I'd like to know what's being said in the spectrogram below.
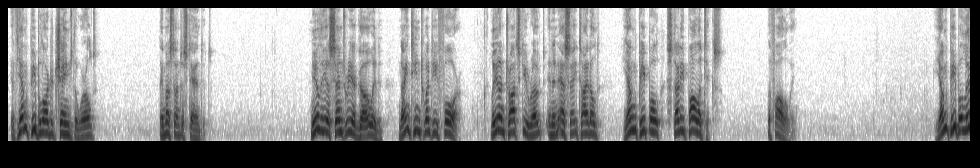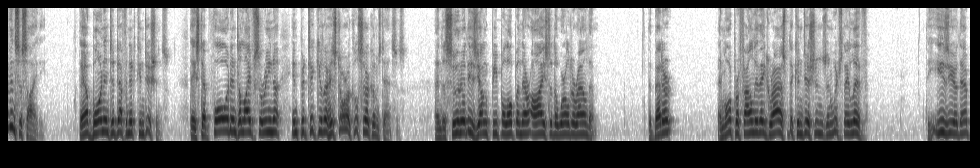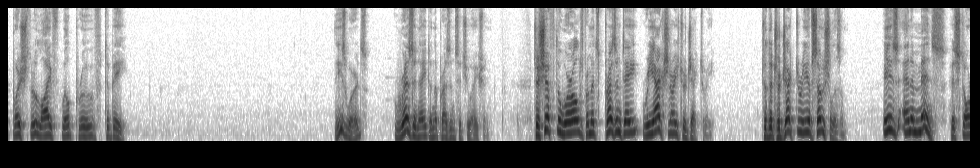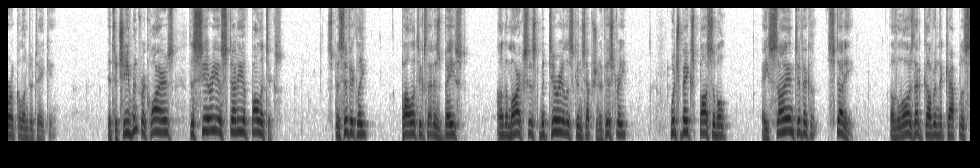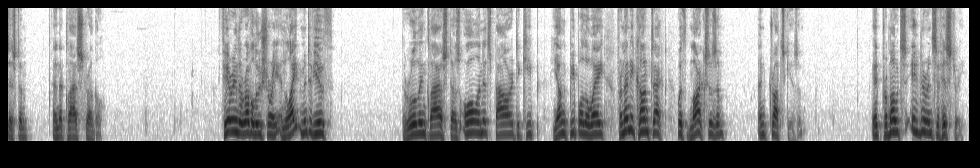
If young people are to change the world, they must understand it. Nearly a century ago, in 1924, Leon Trotsky wrote in an essay titled Young People Study Politics the following Young people live in society. They are born into definite conditions. They step forward into life's arena in particular historical circumstances. And the sooner these young people open their eyes to the world around them, the better and more profoundly they grasp the conditions in which they live, the easier their push through life will prove to be. These words resonate in the present situation. To shift the world from its present day reactionary trajectory to the trajectory of socialism is an immense historical undertaking. Its achievement requires the serious study of politics, specifically politics that is based on the Marxist materialist conception of history, which makes possible a scientific study of the laws that govern the capitalist system and the class struggle fearing the revolutionary enlightenment of youth, the ruling class does all in its power to keep young people away from any contact with Marxism and Trotskyism. It promotes ignorance of history,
